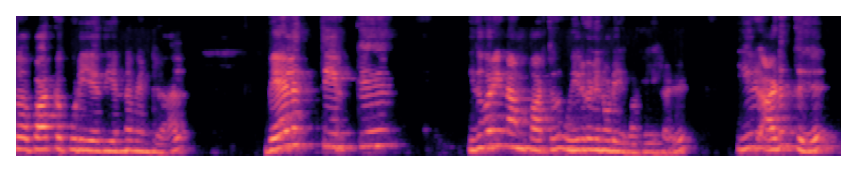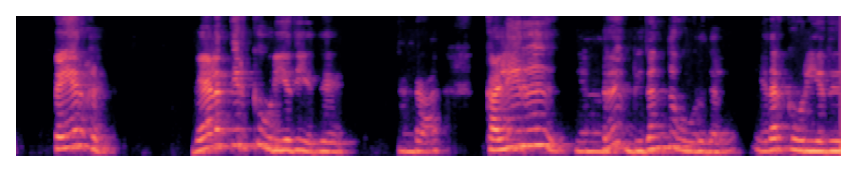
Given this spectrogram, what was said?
பார்க்கக்கூடியது என்னவென்றால் வேலத்திற்கு இதுவரை நாம் பார்த்தது உயிர்களினுடைய வகைகள். அடுத்து பெயர்கள். வேலத்திற்கு உரியது எது? என்றால் களிறு என்று விதந்து கூறுதல். எதற்கு உரியது?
